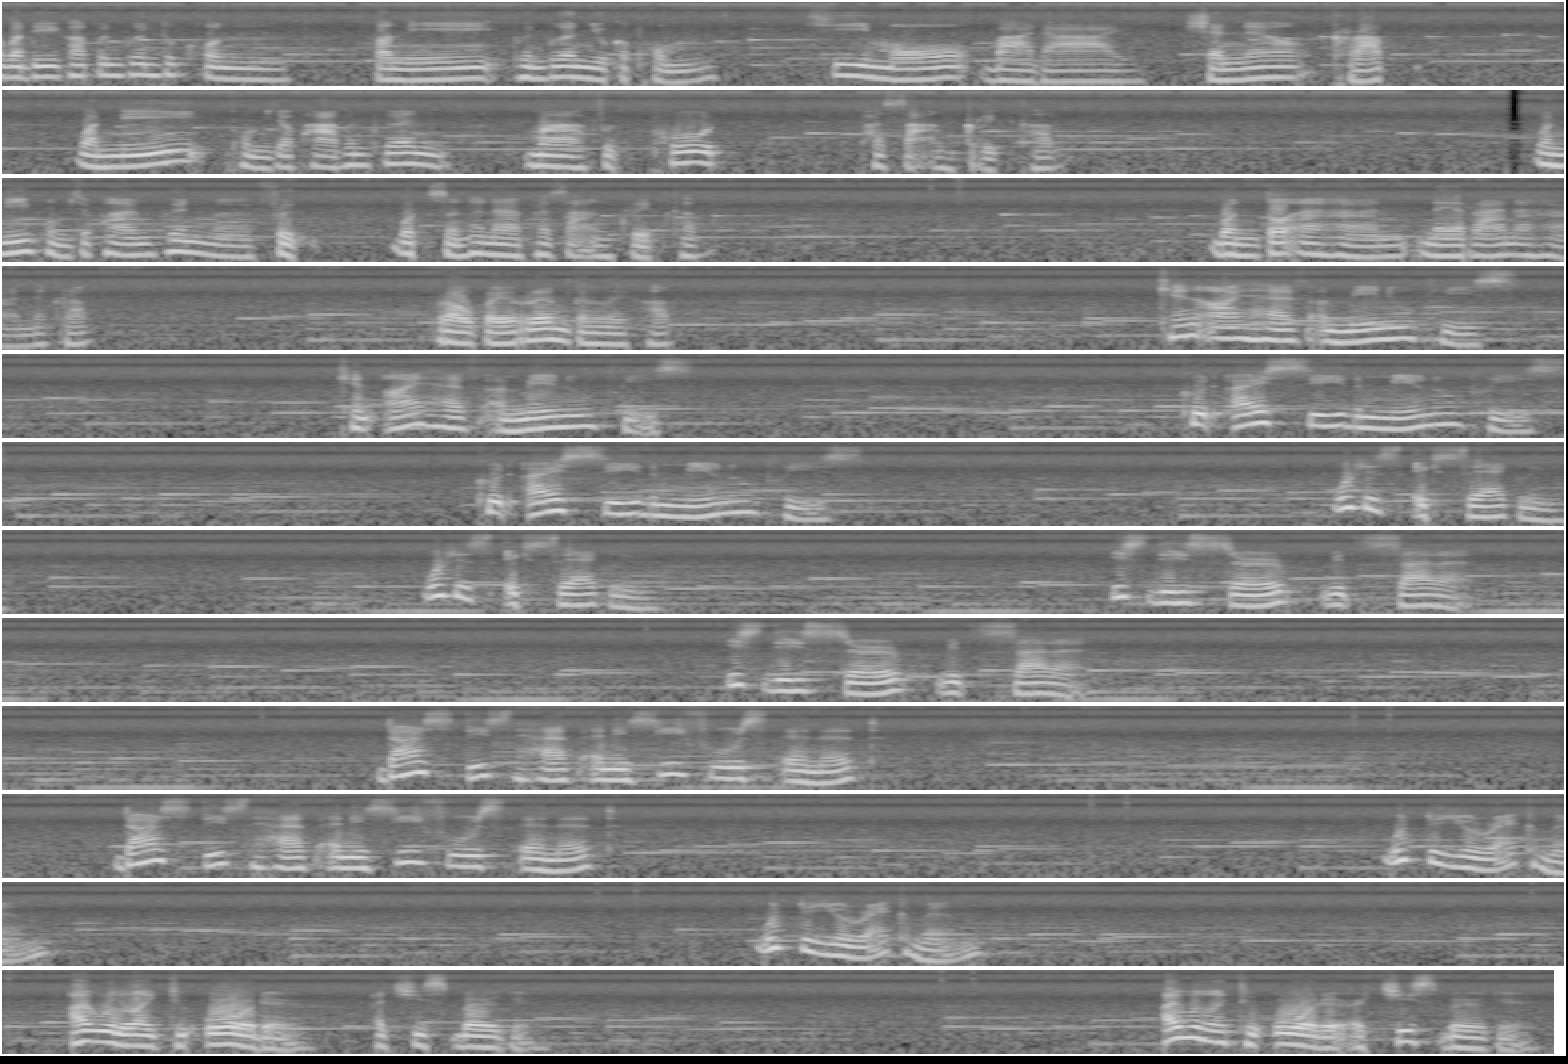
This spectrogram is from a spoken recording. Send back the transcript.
สวัสดีครับเพื่อนๆทุกคน ตอนนี้เพื่อนๆอยู่กับผม ขี้โม้บาดายชแนลครับ วันนี้ผมจะพาเพื่อนๆมาฝึกพูดภาษาอังกฤษครับ วันนี้ผมจะพาเพื่อนๆมาฝึกบทสนทนาภาษาอังกฤษครับ บนโต๊ะอาหารในร้านอาหารนะครับ เราไปเริ่มกันเลยครับ Can I have a menu please Can I have a menu please Could I see the menu please Could I see the menu please What is exactly? What is exactly? Is this served with salad? Is this served with salad? Does this have any seafoods in it? Does this have any seafoods in it? What do you recommend? What do you recommend? I would like to order a cheeseburger. I would like to order a cheeseburger.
